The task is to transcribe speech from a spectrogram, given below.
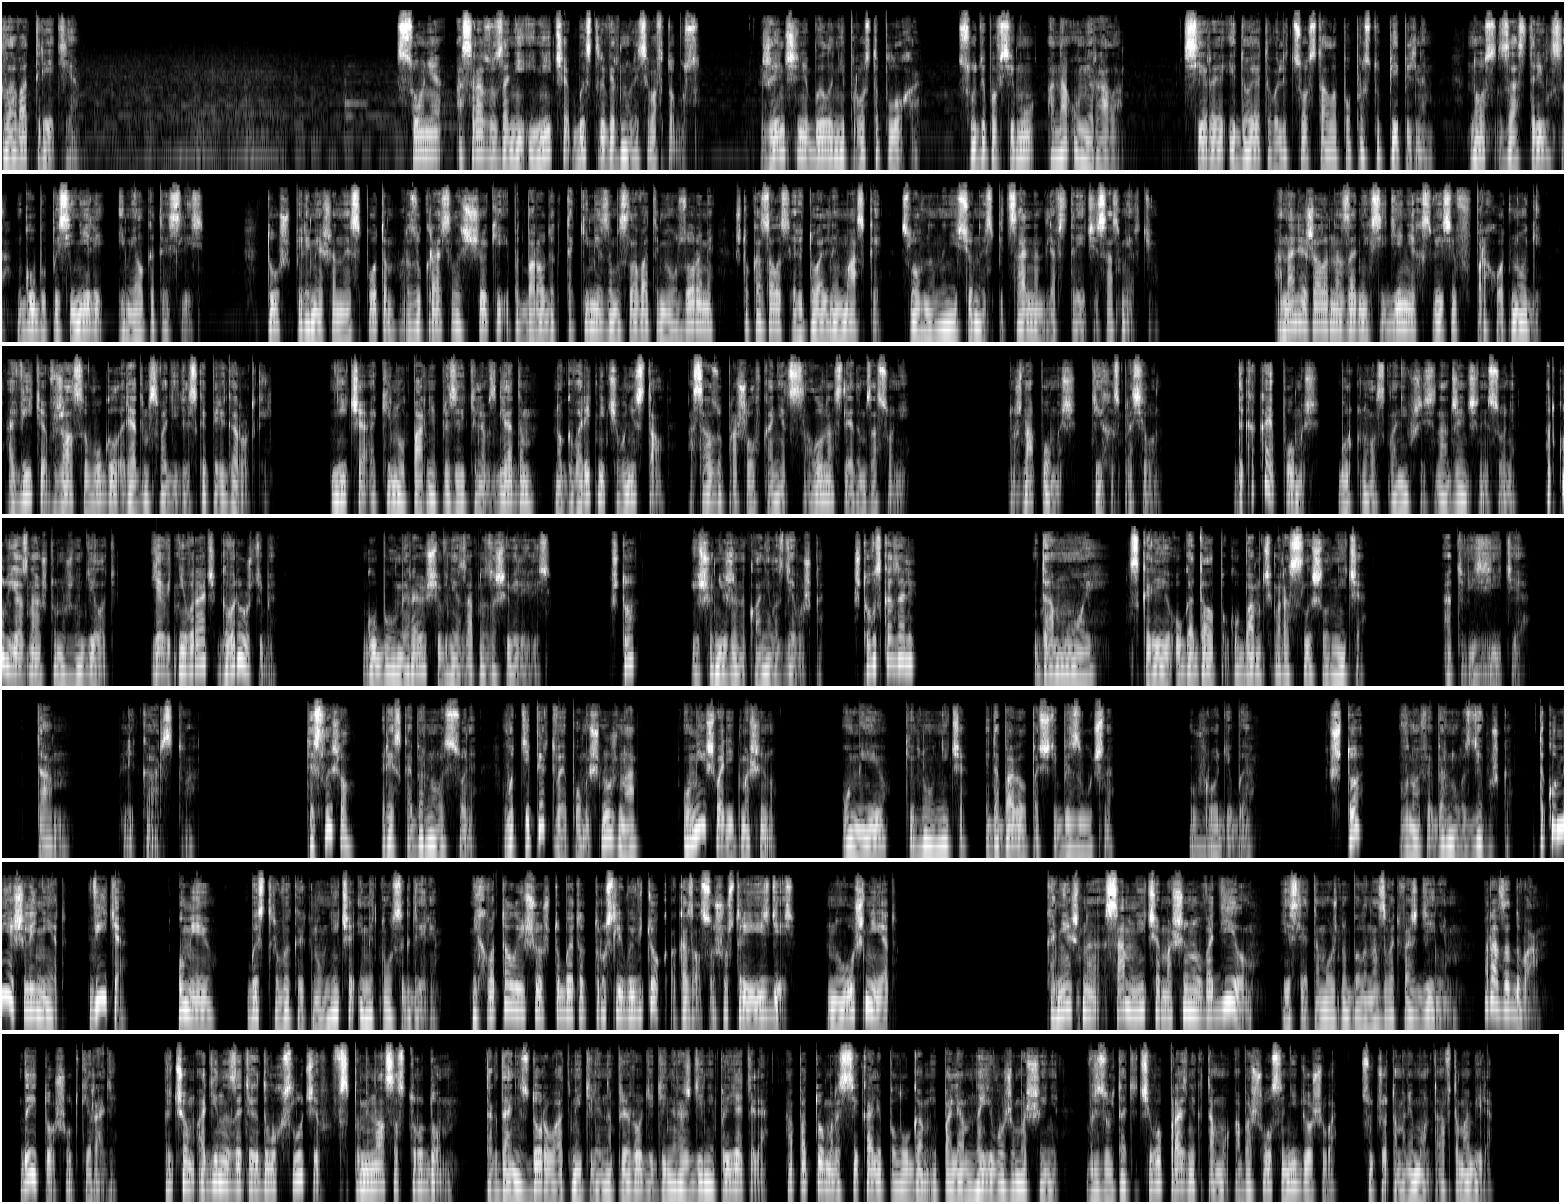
Глава третья. Соня, а сразу за ней и Нича быстро вернулись в автобус. Женщине было не просто плохо. Судя по всему, она умирала. Серое и до этого лицо стало попросту пепельным. Нос заострился, губы посинели и мелко тряслись. Тушь, перемешанная с потом, разукрасила щеки и подбородок такими замысловатыми узорами, что казалось ритуальной маской, словно нанесенной специально для встречи со смертью. Она лежала на задних сиденьях, свесив в проход ноги, а Витя вжался в угол рядом с водительской перегородкой. Нича окинул парня презрительным взглядом, но говорить ничего не стал, а сразу прошел в конец салона следом за Соней. «Нужна помощь?» — тихо спросил он. «Да какая помощь?» — буркнула склонившаяся над женщиной Соня. «Откуда я знаю, что нужно делать? Я ведь не врач, говорю же тебе». Губы умирающей внезапно зашевелились. «Что?» — еще ниже наклонилась девушка. «Что вы сказали?» «Домой», Скорее угадал по губам, чем расслышал Нича. «Отвезите. Там лекарство». «Ты слышал?» — резко обернулась Соня. «Вот теперь твоя помощь нужна. Умеешь водить машину?» «Умею», — кивнул Нича и добавил почти беззвучно. «Вроде бы». «Что?» — вновь обернулась девушка. «Так умеешь или нет? Витя?» «Умею», — быстро выкрикнул Нича и метнулся к двери. «Не хватало еще, чтобы этот трусливый Витек оказался шустрее и здесь. Ну уж нет». Конечно, сам Нича машину водил, если это можно было назвать вождением, раза два, да и то шутки ради. Причем один из этих двух случаев вспоминался с трудом. Тогда они здорово отметили на природе день рождения приятеля, а потом рассекали по лугам и полям на его же машине, в результате чего праздник тому обошелся недешево, с учетом ремонта автомобиля.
